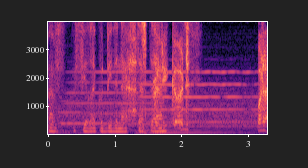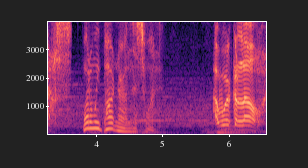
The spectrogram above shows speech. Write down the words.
I feel like would be the next That's step there. pretty good. What else? Why don't we partner on this one? I work alone.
